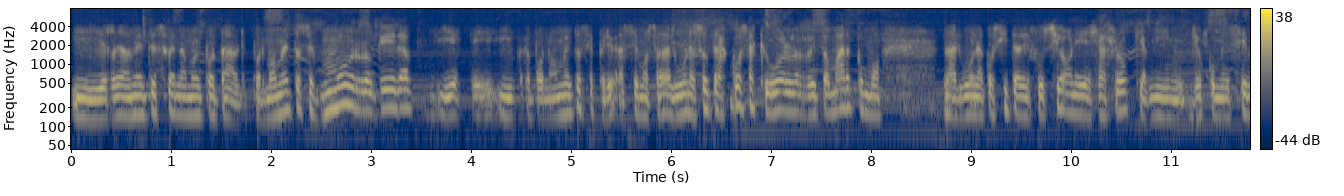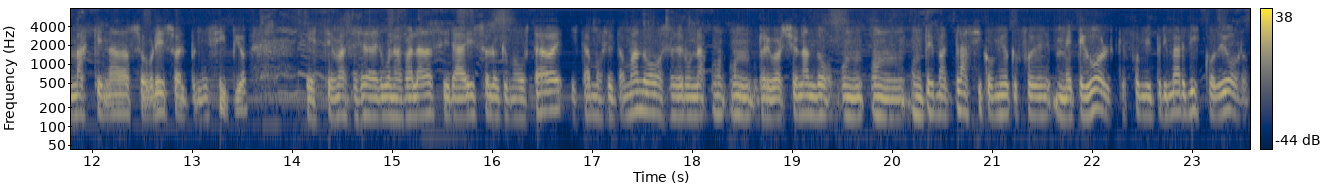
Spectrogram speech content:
y realmente suena muy potable. Por momentos es muy rockera y este y por momentos hacemos algunas otras cosas que vuelvo a retomar como alguna cosita de fusión y de jazz rock que a mí yo comencé más que nada sobre eso al principio este, más allá de algunas baladas, era eso lo que me gustaba y estamos retomando, vamos a hacer una, un, reversionando un, un, tema clásico mío que fue Metegol, que fue mi primer disco de oro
